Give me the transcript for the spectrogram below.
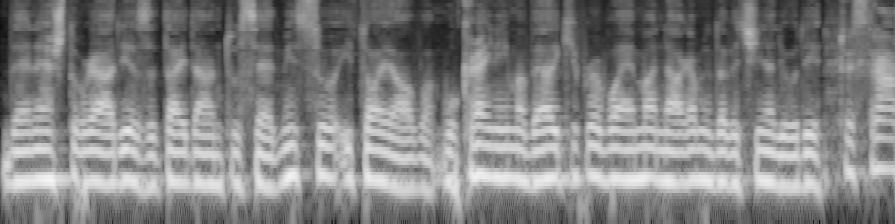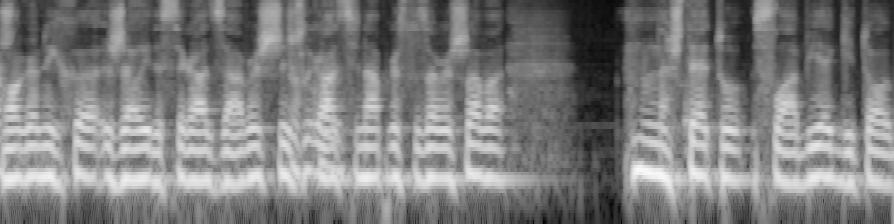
da je nešto uradio za taj dan tu sedmicu i to je ovo. Ukrajina ima velikih problema, naravno da većina ljudi to je strašno. ogromnih eh, želi da se rad završi, Tako rad se naprosto završava na štetu slabijeg i to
